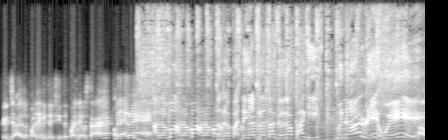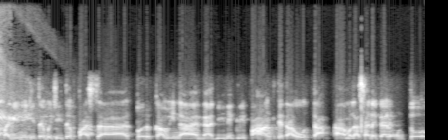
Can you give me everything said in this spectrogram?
Kejap, lepas ni kita cerita panjang Ustaz eh. beres Alamak, alamak, alamak. Tak dapat dengar telatah gegar pagi. Menarik weh. Ah, pagi ni kita bercerita pasal perkahwinan. Ah, di negeri Pahang kita tahu tak ah, melaksanakan untuk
